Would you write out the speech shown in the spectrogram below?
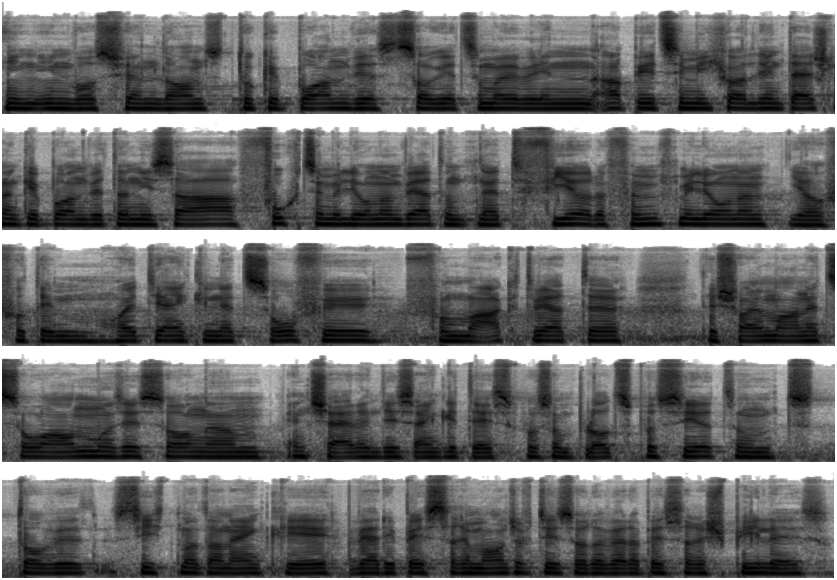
in, in was für ein Land du geboren wirst. Sage jetzt mal, wenn ABC Michael in Deutschland geboren wird, dann ist er auch 15 Millionen wert und nicht 4 oder 5 Millionen. Ja, von dem halte ich eigentlich nicht so viel vom Marktwerte. Das schaue ich mir auch nicht so an, muss ich sagen. Ähm, entscheidend ist eigentlich das, was am Platz passiert und da sieht man dann eigentlich, wer die bessere Mannschaft ist oder wer der bessere Spieler ist.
